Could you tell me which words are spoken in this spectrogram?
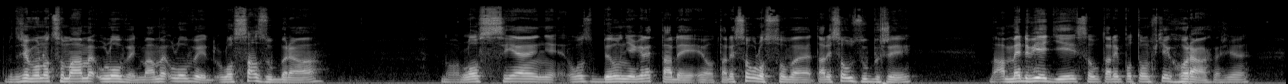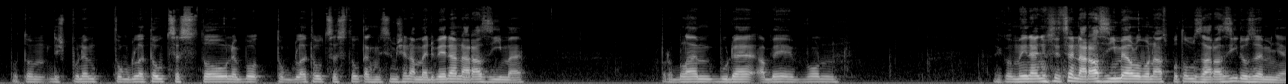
Protože ono, co máme ulovit? Máme ulovit losa zubra. No, los je, los byl někde tady, jo. Tady jsou losové, tady jsou zubři. No a medvědi jsou tady potom v těch horách, takže potom, když půjdeme touhletou cestou nebo touhletou cestou, tak myslím, že na medvěda narazíme. Problém bude, aby on... Jako my na něj sice narazíme, ale on nás potom zarazí do země.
